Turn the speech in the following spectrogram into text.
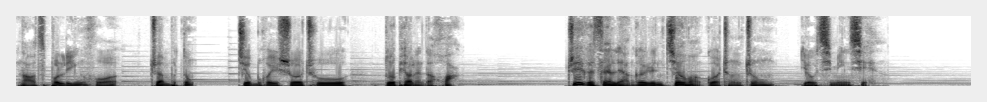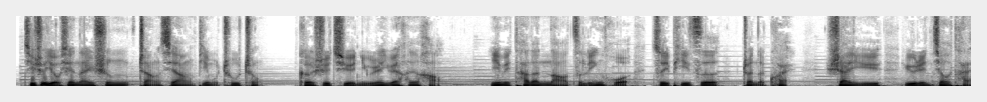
脑子不灵活，转不动，就不会说出多漂亮的话。这个在两个人交往过程中尤其明显。其实有些男生长相并不出众，可是却女人缘很好，因为他的脑子灵活，嘴皮子转得快，善于与人交谈，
